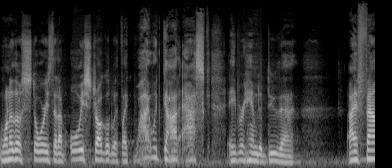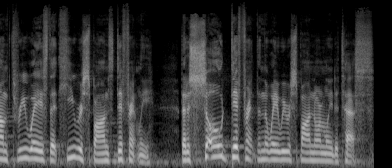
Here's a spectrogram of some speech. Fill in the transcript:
one of those stories that I've always struggled with. Like, why would God ask Abraham to do that? I've found three ways that he responds differently, that is so different than the way we respond normally to tests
